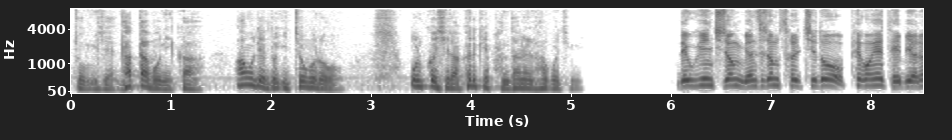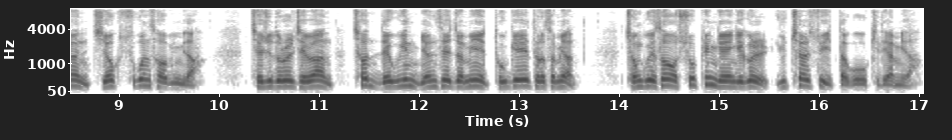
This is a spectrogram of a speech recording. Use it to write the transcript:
좀 이제 낮다 보니까 아무래도 이쪽으로 올 것이라 그렇게 판단을 하고 지금 내국인 지정 면세점 설치도 폐광에 대비하는 지역 수건 사업입니다. 제주도를 제외한 첫 내국인 면세점이 도계에 들어서면 정부에서 쇼핑 여행객을 유치할 수 있다고 기대합니다.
